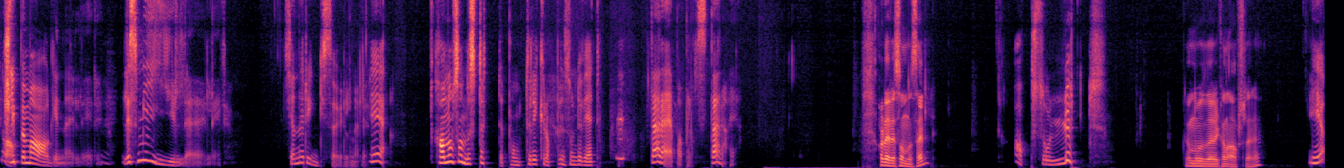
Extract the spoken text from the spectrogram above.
ja. slippe magen, eller, eller, smile, eller kjenne ryggsøylen, eller Ja. Ha noen sånne støttepunkter i kroppen som du vet «Hm, Der er jeg på plass. Der er jeg. Har dere sånne selv? Absolutt. Er Noe dere kan avsløre? Ja.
